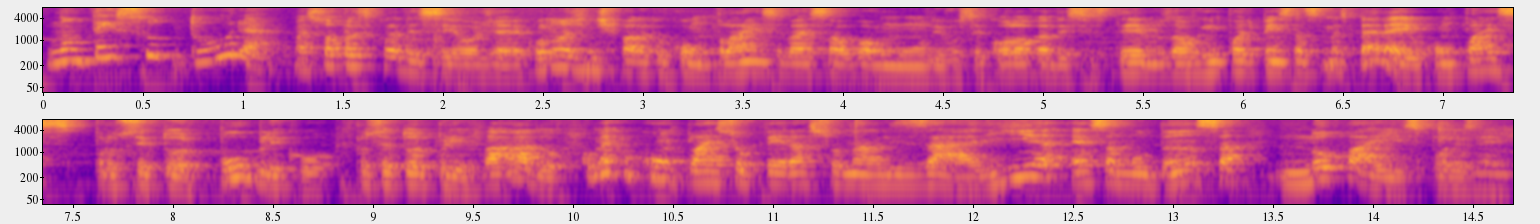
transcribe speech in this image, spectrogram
não tem sutura. Mas só para esclarecer, Rogério, quando a gente fala que o compliance vai salvar o mundo e você coloca desses termos, alguém pode pensar assim, mas peraí, o compliance para o setor público, para o setor privado, como é que o compliance operacionalizaria essa mudança no país, por exemplo?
